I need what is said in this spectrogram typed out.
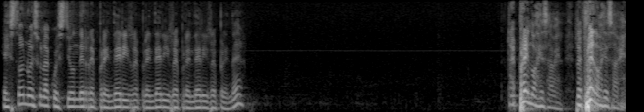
esto no es una cuestión de reprender y reprender y reprender y reprender. Reprendo a Jezabel, reprendo a Jezabel,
